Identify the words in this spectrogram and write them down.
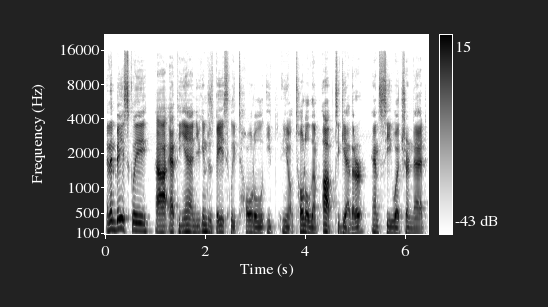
And then basically uh, at the end, you can just basically total, you know, total them up together and see what your net,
